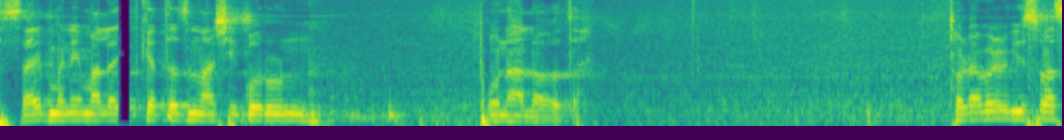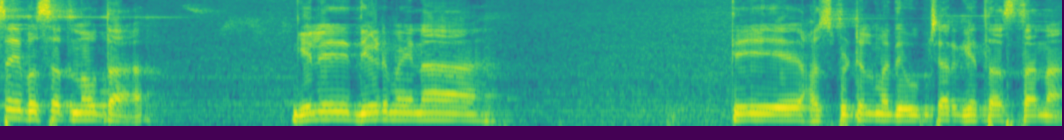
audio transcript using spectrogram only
साहेब म्हणे मला इतक्यातच नाशिकवरून फोन आला होता. थोडा वेळ विश्वासही बसत नव्हता. गेले दीड महिना ते हॉस्पिटलमध्ये उपचार घेत असताना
